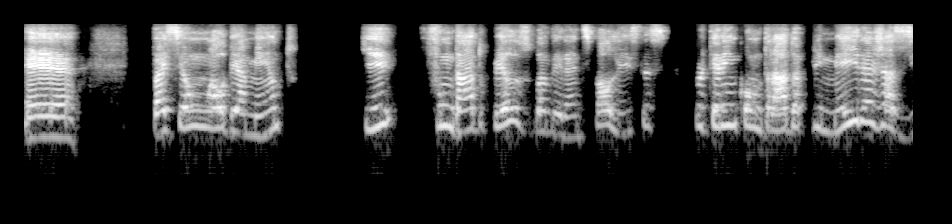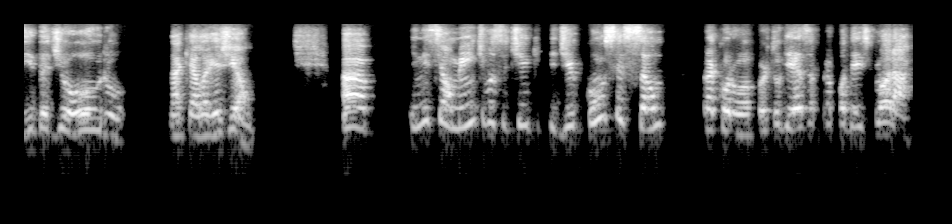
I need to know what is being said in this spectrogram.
é, vai ser um aldeamento que fundado pelos bandeirantes paulistas por terem encontrado a primeira jazida de ouro naquela região. Ah, inicialmente, você tinha que pedir concessão para a coroa portuguesa para poder explorar.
